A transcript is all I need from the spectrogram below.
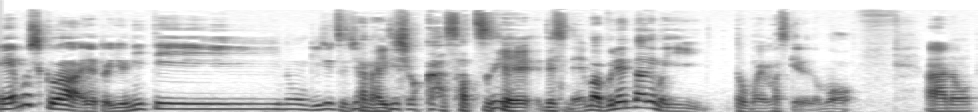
えー、もしくは、えっ、ー、と、 Unity の技術じゃないでしょうか。撮影ですね。まあ、ブレンダーでもいいと思いますけれども、あの、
